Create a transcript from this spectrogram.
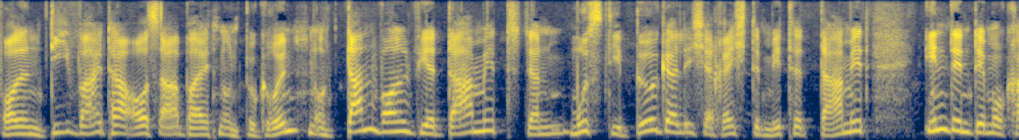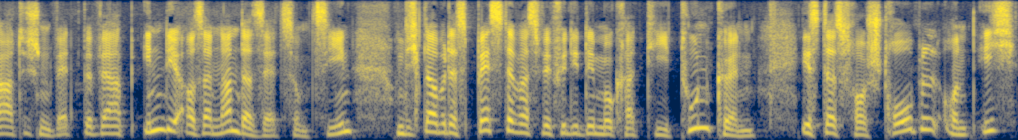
wollen die weiter ausarbeiten und begründen und dann wollen wir damit, dann muss die bürgerliche rechte Mitte damit in den demokratischen Wettbewerb, in die Auseinandersetzung ziehen. Und ich glaube, das Beste, was wir für die Demokratie tun können, ist, dass Frau Strobel und ich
